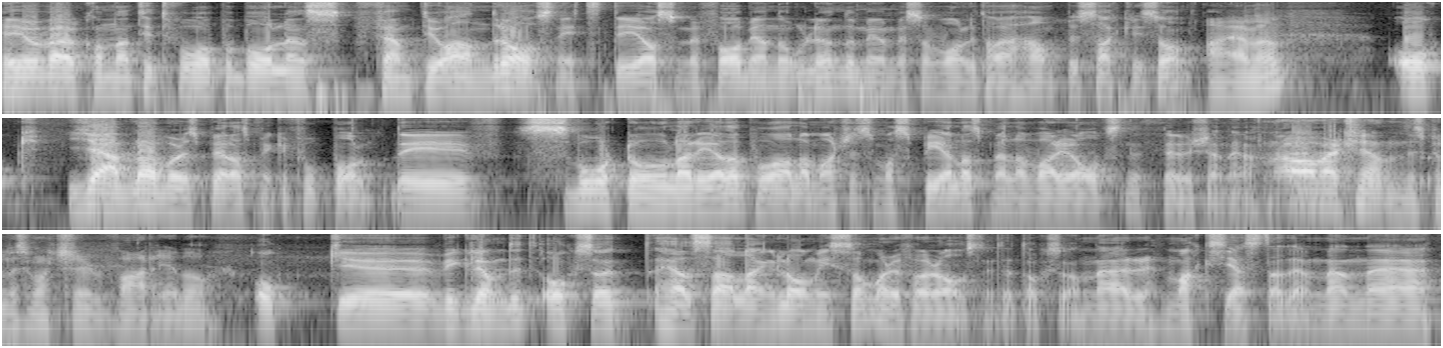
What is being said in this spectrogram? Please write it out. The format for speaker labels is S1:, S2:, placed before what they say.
S1: Hej och välkomna till två på bollens 52 avsnitt. Det är jag som är Fabian Norlund och med mig som vanligt har jag Hampus Zachrisson.
S2: Jajamän.
S1: Och jävlar vad det spelas mycket fotboll. Det är svårt att hålla reda på alla matcher som har spelats mellan varje avsnitt nu känner jag.
S2: Ja, verkligen. Det spelas matcher varje dag.
S1: Och eh, vi glömde också att hälsa alla en glad midsommar i förra avsnittet också när Max gästade. Men eh,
